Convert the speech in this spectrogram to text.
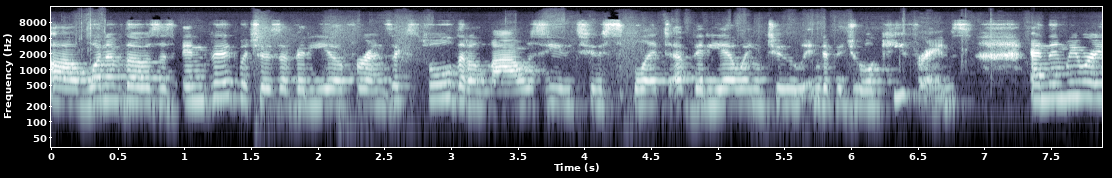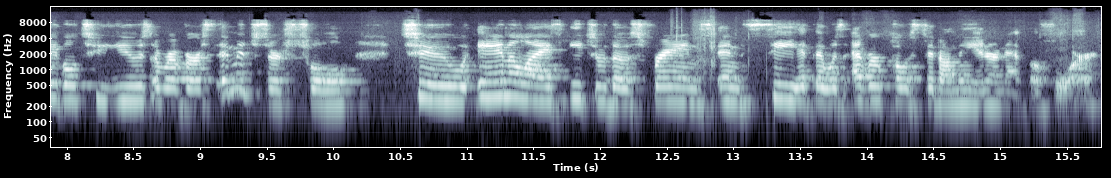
Uh, one of those is InVID, which is a video forensics tool that allows you to split a video into individual keyframes. And then we were able to use a reverse image search tool to analyze each of those frames and see if it was ever posted on the internet before.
